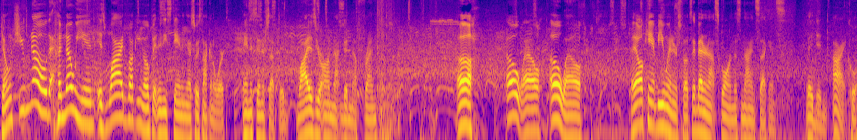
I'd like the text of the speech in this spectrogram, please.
Don't you know that Hanoian is wide fucking open and he's standing there, so it's not gonna work. And it's intercepted. Why is your arm not good enough, friend? Ugh. Oh well. Oh well. They all can't be winners, folks. They better not score in this nine seconds. They didn't. All right, cool.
